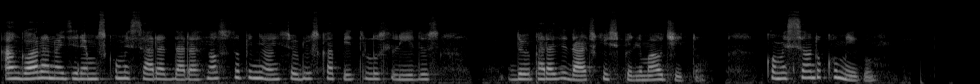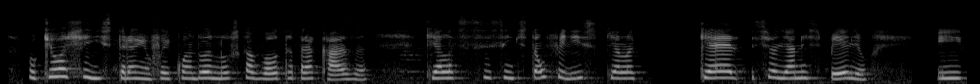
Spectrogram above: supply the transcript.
Agora nós iremos começar a dar as nossas opiniões sobre os capítulos lidos do Paradidático Espelho Maldito. Começando comigo. O que eu achei estranho foi quando a Anuska volta para casa, que ela se sente tão feliz que ela quer se olhar no espelho e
